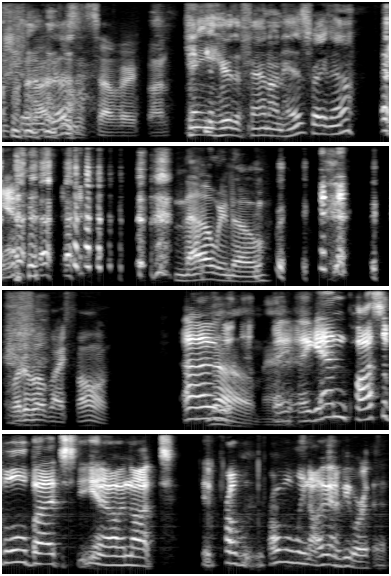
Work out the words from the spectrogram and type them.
Okay, there that we go. doesn't sound very fun. Can't you hear the fan on his right now? Yeah. now we know. What about my phone? Uh, no, man. Again, possible, but you know, not. It probably probably not going to be worth it.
